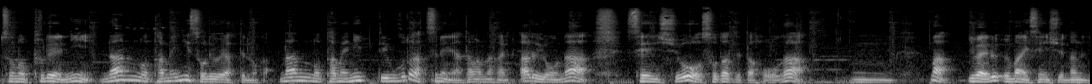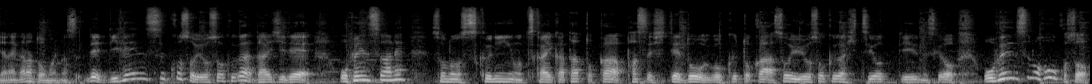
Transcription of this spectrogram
そのプレーに何のためにそれをやってるのか何のためにっていうことが常に頭の中にあるような選手を育てた方が、うんまあ、いわゆる上手い選手になるんじゃないかなと思います。で、ディフェンスこそ予測が大事で、オフェンスはね、そのスクリーンを使い方とか、パスしてどう動くとか、そういう予測が必要っていうんですけど、オフェンスの方こそ、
